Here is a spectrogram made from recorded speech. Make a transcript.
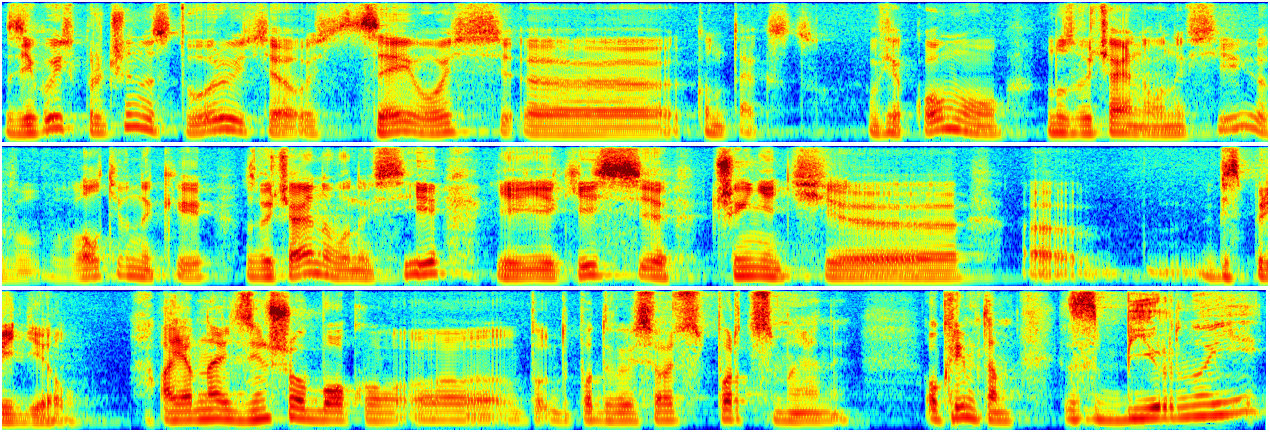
з якоїсь причини створюється ось цей ось е, контекст, в якому, ну, звичайно, вони всі гвалтівники, звичайно, вони всі якісь е, чинять е, е, безпреділ. а я б навіть з іншого боку подивився, ось спортсмени. Окрім там збірної,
